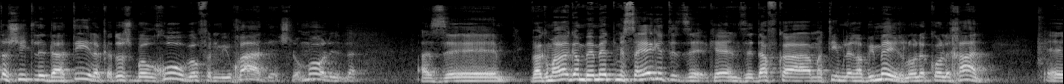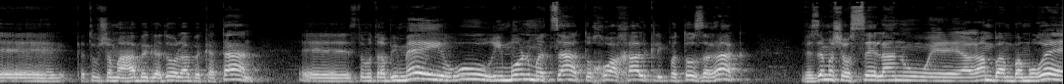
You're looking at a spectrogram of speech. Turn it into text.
תשית לדעתי, לקדוש ברוך הוא, באופן מיוחד, לשלמה, אז, אה, והגמרא גם באמת מסייגת את זה, כן, זה דווקא מתאים לרבי מאיר, לא לכל אחד. אה, כתוב שם הא בגדול, הא בקטן. אה, זאת אומרת, רבי מאיר הוא רימון מצה, תוכו אכל, קליפתו זרק, וזה מה שעושה לנו אה, הרמב"ם במורה.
